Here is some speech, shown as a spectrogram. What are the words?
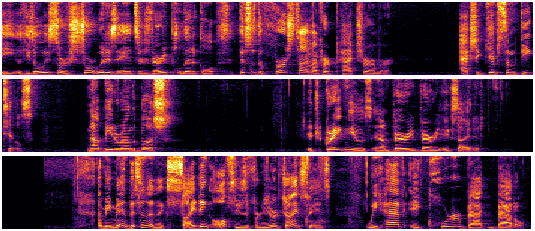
He he's always sort of short with his answers, very political. This was the first time I've heard Pat Shurmur actually give some details, not beat around the bush. It's great news, and I'm very, very excited. I mean, man, this is an exciting offseason for New York Giants fans. We have a quarterback battle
